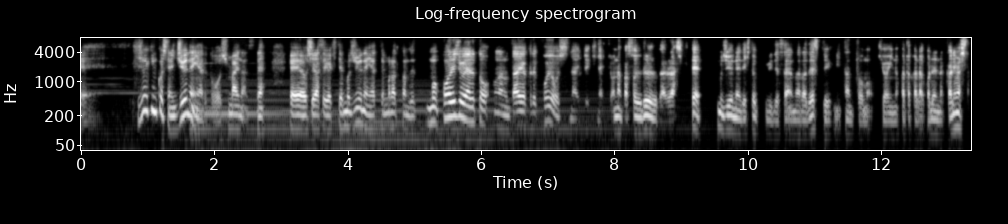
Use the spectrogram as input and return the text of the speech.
えー非常勤講師に10年やるとおしまいなんですね。えー、お知らせが来て、もう10年やってもらったので、もうこれ以上やると、あの大学で雇用しないといけないと、なんかそういうルールがあるらしくて、もう10年で一区切りでさよならですというふうに担当の教員の方からご連絡がありました。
